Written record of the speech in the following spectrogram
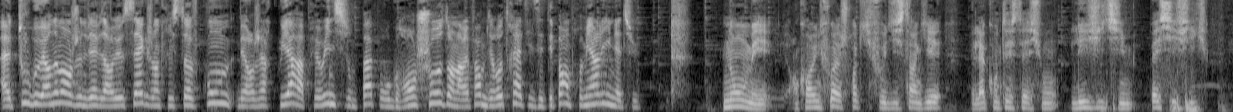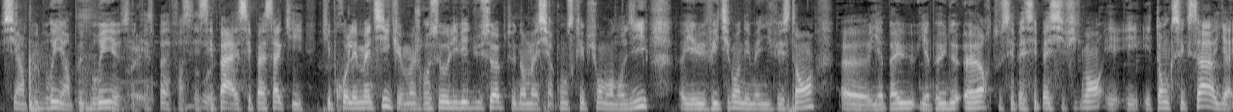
à tout le gouvernement. Geneviève Dariussec, Jean-Christophe Combe, Bérangère Couillard, a priori, ils ne sont pas pour grand-chose dans la réforme des retraites. Ils n'étaient pas en première ligne là-dessus. Non, mais encore une fois, je crois qu'il faut distinguer la contestation légitime, pacifique, s'il y a un peu de bruit, un peu de bruit, ça casse pas. Enfin, c'est pas, c'est pas ça qui, qui, est problématique. Moi, je reçois Olivier Dussopt dans ma circonscription vendredi. Euh, il y a eu effectivement des manifestants. Euh, il n'y a pas eu, il y a pas eu de heurts. Tout s'est passé pacifiquement. Et, et, et, tant que c'est que ça, il n'y a,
